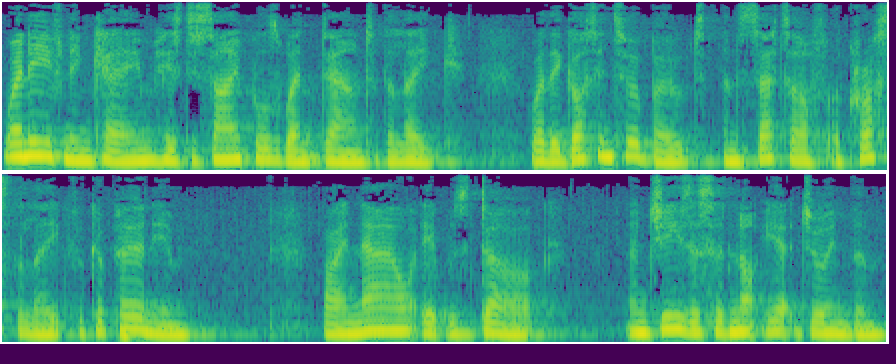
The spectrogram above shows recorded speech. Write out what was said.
When evening came, his disciples went down to the lake, where they got into a boat and set off across the lake for Capernaum. By now it was dark, and Jesus had not yet joined them.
